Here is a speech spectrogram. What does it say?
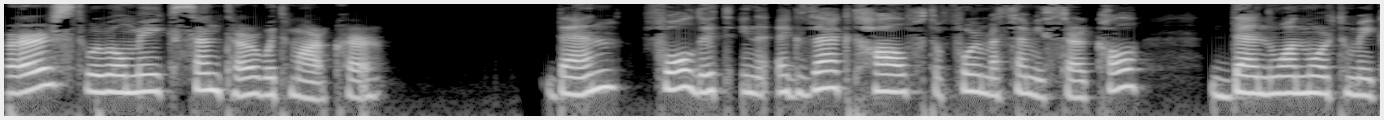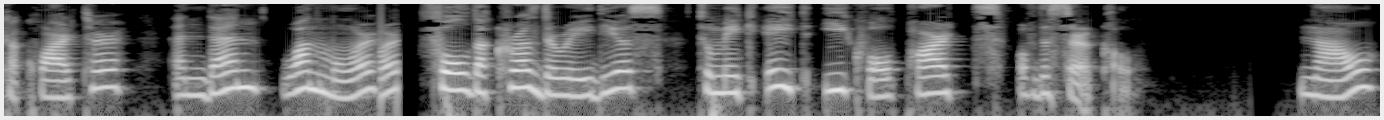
First, we will make center with marker. Then, fold it in exact half to form a semicircle, then one more to make a quarter, and then one more Fold across the radius to make 8 equal parts of the circle. Now,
